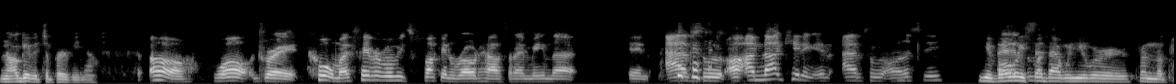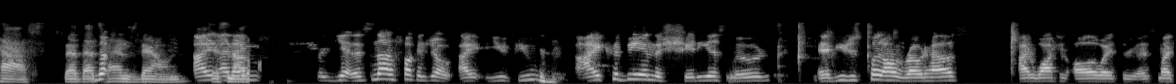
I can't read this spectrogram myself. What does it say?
and I'll give it to Pervy now. Oh, well, great. Cool. My favorite movie is fucking Roadhouse, and I mean that in absolute I'm not kidding, in absolute honesty. You've And- always said that when you were from the past. That that's No, hands down. I It's and not- I'm yeah, it's not a fucking joke. I you if you I could be in the shittiest mood, and if you just put on Roadhouse, I'd watch it all the way through. It's my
